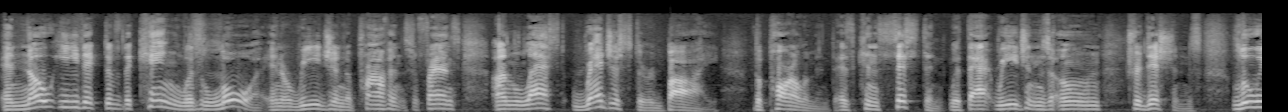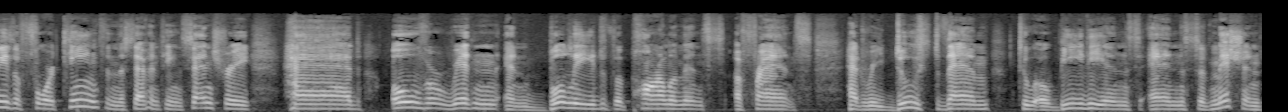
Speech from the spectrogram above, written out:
And no edict of the king was law in a region, a province of France, unless registered by the parliament as consistent with that region's own traditions. Louis XIV in the 17th century had overridden and bullied the parliaments of France, had reduced them to obedience and submission,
